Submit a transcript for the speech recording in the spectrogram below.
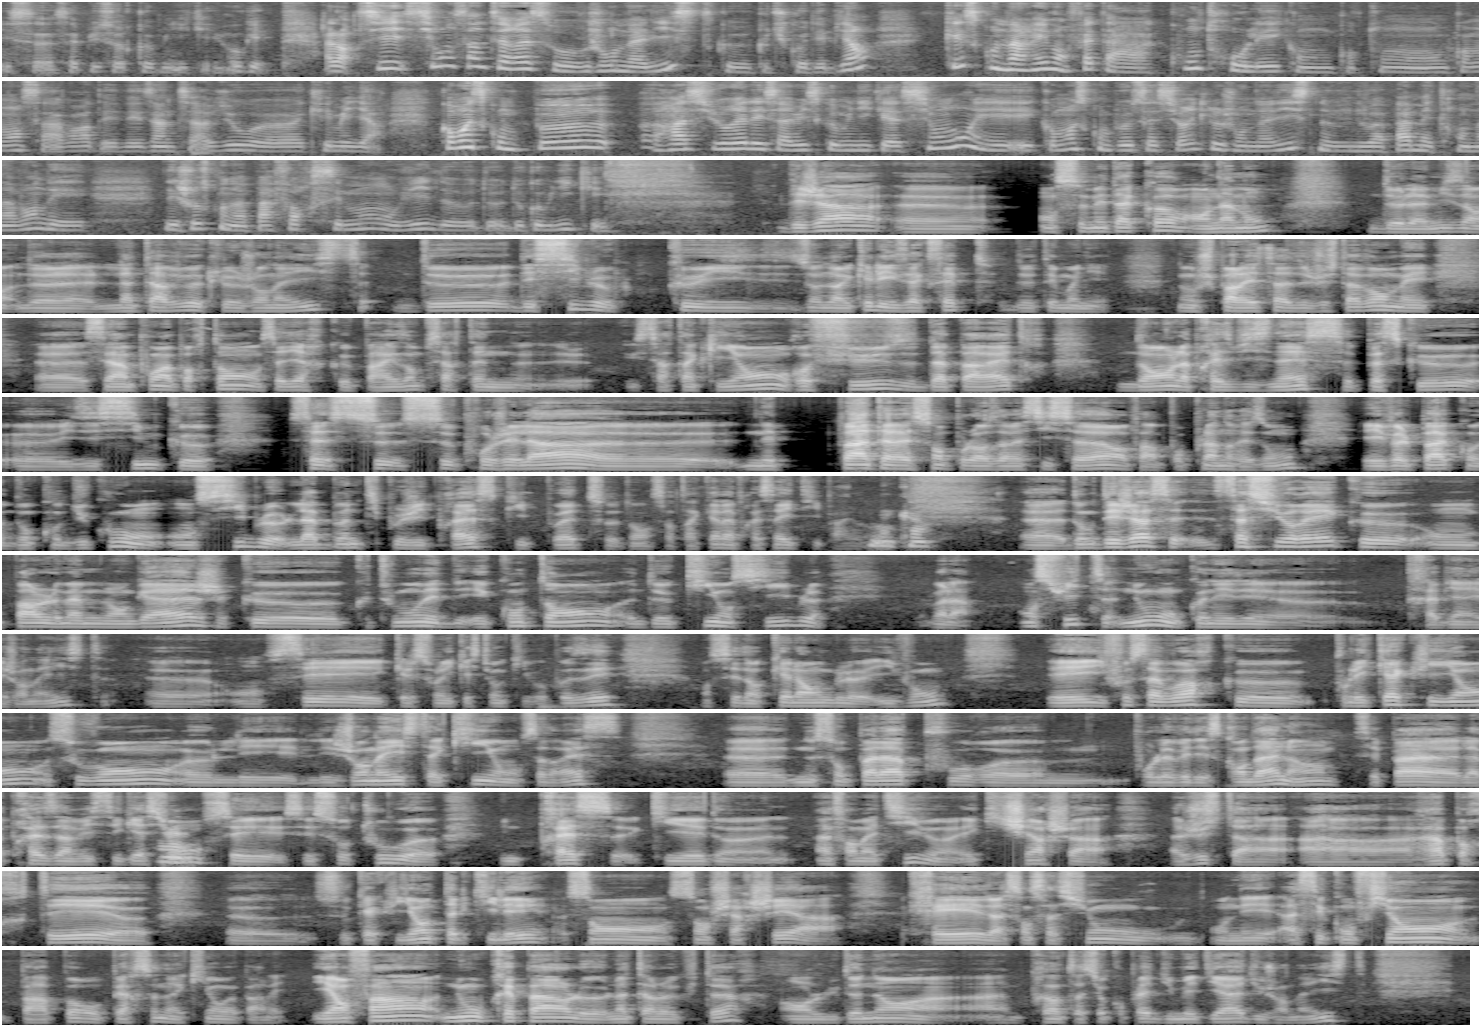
ils s'appuient sur le communiqué. Ok. Alors, si, si on s'intéresse aux journalistes que, que, tu connais bien, qu'est-ce qu'on arrive en fait à contrôler quand, quand on commence à avoir des, des interviews euh, avec les médias? Comment est-ce qu'on peut rassurer les services communication et, et comment est-ce qu'on peut s'assurer que le journaliste ne, ne, va pas mettre en avant des, des choses qu'on n'a pas forcément envie de, de, de communiquer? Déjà, euh, on se met d'accord en amont de la mise en, de l'interview avec le journaliste de des cibles que dans lesquels ils acceptent de témoigner. Donc je parlais de ça juste avant, mais euh, c'est un point important, c'est-à-dire que par exemple certaines, certains clients refusent d'apparaître dans la presse business parce que euh, ils estiment que ce, ce projet-là euh, n'est pas intéressant pour leurs investisseurs, enfin pour plein de raisons, et ils veulent pas. Donc du coup, on, on, cible la bonne typologie de presse qui peut être dans certains cas la presse IT par exemple. Euh, donc déjà, s'assurer que on parle le même langage, que, que tout le monde est, est, content de qui on cible. Voilà. Ensuite, nous, on connaît euh, très bien les journalistes, euh, on sait quelles sont les questions qu'ils vont poser, on sait dans quel angle ils vont. Et il faut savoir que pour les cas clients, souvent les, les journalistes à qui on s'adresse euh, ne sont pas là pour euh, pour lever des scandales. Hein. C'est pas la presse d'investigation, c'est c'est surtout euh, une presse qui est informative et qui cherche à, à juste à, à rapporter euh, euh, ce cas client tel qu'il est, sans sans chercher à créer la sensation où on est assez confiant par rapport aux personnes à qui on va parler. Et enfin, nous on prépare l'interlocuteur en lui donnant un, une présentation complète du média, du journaliste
